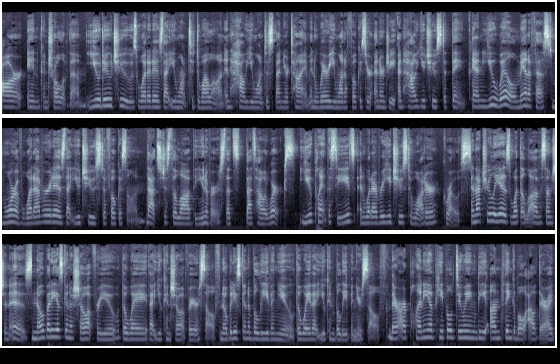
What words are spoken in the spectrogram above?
are in control of them. You do choose what it is that you want to dwell on and how you want to spend your time and where you want to focus your energy and how you choose to think. And you will manifest more of whatever it is that you choose to focus on. That's just the law of the universe. That's that's how it works. You plant the seeds and whatever you choose to water grows. And that truly is what the law of assumption is. Nobody is going to show up for you the way that you can show up for yourself. Nobody's going to believe in you the way that you can believe in yourself. There are plenty of people doing the unthinkable out there. I,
